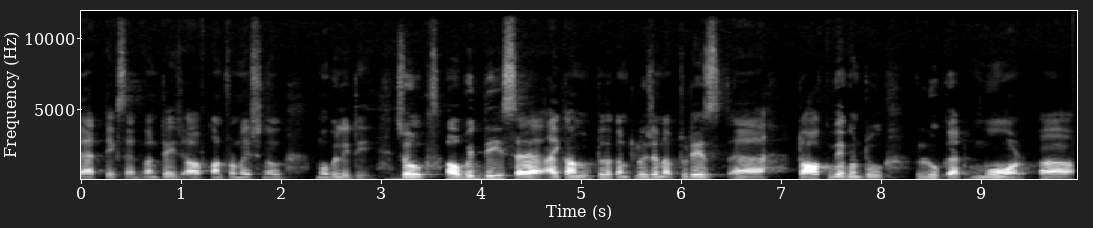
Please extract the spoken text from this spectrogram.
that takes advantage of conformational mobility. So, uh, with this uh, I come to the conclusion of today's uh, talk we are going to look at more uh,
